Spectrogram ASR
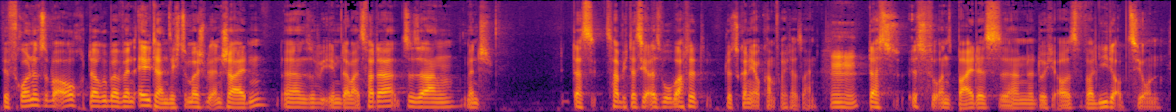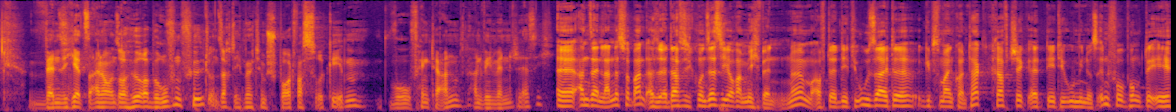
Wir freuen uns aber auch darüber, wenn Eltern sich zum Beispiel entscheiden, äh, so wie eben damals Vater, zu sagen, Mensch, das, jetzt habe ich das hier alles beobachtet, das kann ja auch Kampfrichter sein. Mhm. Das ist für uns beides äh, eine durchaus valide Option. Wenn sich jetzt einer unserer Hörer berufen fühlt und sagt, ich möchte im Sport was zurückgeben, wo fängt er an? An wen wendet er sich? Äh, an seinen Landesverband. Also er darf sich grundsätzlich auch an mich wenden. Ne? Auf der DTU-Seite gibt es meinen Kontakt, kraftschick.dtu-info.de.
